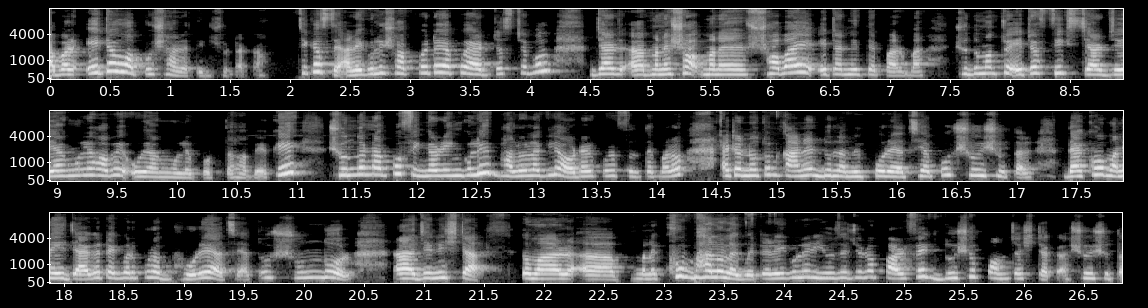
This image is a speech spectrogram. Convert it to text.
আবার এটাও আপু সাড়ে তিনশো টাকা। ঠিক আছে? আর এগুলি সবকটাই আপু অ্যাডজাস্টেবল যার মানে সব মানে সবাই এটা নিতে পারবা। শুধুমাত্র এটা ফিক্স যার যে আঙ্গুলে হবে ওই আঙ্গুলে পড়তে হবে ওকে সুন্দর না আপু ফিঙ্গারিংগুলি ভালো লাগলে অর্ডার করে ফেলতে পারো। একটা নতুন কানের দুল আমি পরে আছি আপু, সুই সুতার। দেখো মানে এই জায়গাটা একবার পুরো ভরে আছে, এত সুন্দর জিনিসটা। তোমার মানে খুব ভালো লাগবে। এটা রেগুলার ইউজের জন্য পারফেক্ট দুশো পঞ্চাশ টাকা সুই সুতা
